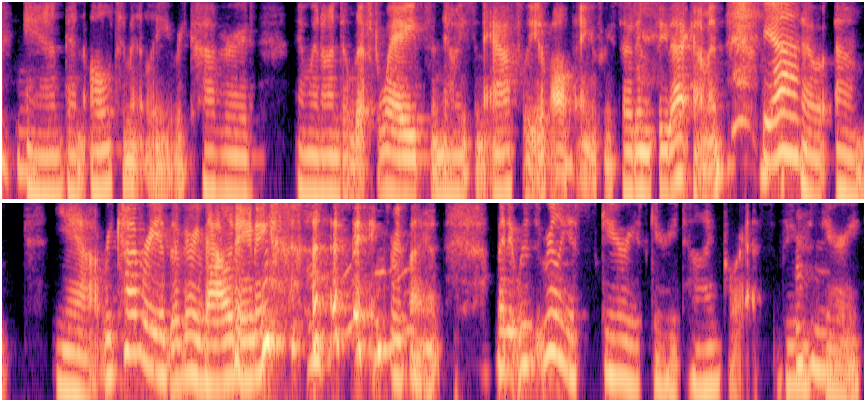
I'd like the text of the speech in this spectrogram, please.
mm-hmm. and then ultimately recovered and went on to lift weights. And now he's an athlete of all things. We so didn't see that coming. Yeah. So, um, yeah, recovery is a very validating mm-hmm. thing for mm-hmm. science. But it was really a scary, scary time for us, very mm-hmm. scary.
